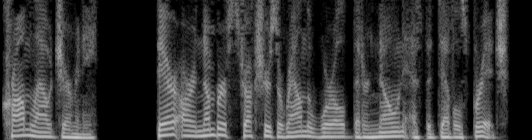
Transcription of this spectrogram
Kromlau, Germany. There are a number of structures around the world that are known as the Devil's Bridge,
